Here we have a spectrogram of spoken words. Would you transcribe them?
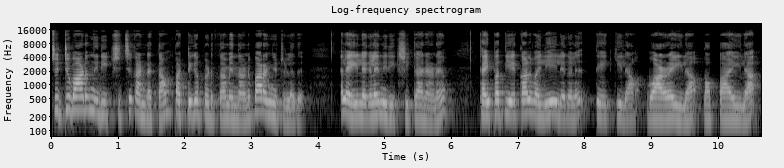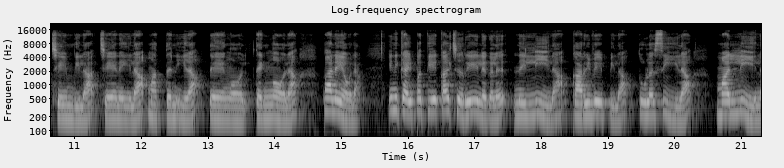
ചുറ്റുപാടും നിരീക്ഷിച്ച് കണ്ടെത്താം പട്ടികപ്പെടുത്താം എന്നാണ് പറഞ്ഞിട്ടുള്ളത്. അല്ലെ? ഇലകളെ നിരീക്ഷിക്കാനാണ്. കൈപ്പത്തിയേക്കാൾ വലിയ ഇലകൾ തേക്കില വാഴയില പപ്പായില ചേമ്പില ചേനയില മത്തൻ ഇല തേങ്ങോ തെങ്ങോല പനയോല. ഇനി കൈപ്പത്തിയേക്കാൾ ചെറിയ ഇലകൾ നെല്ലിയില കറിവേപ്പില തുളസിയില മല്ലിയില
